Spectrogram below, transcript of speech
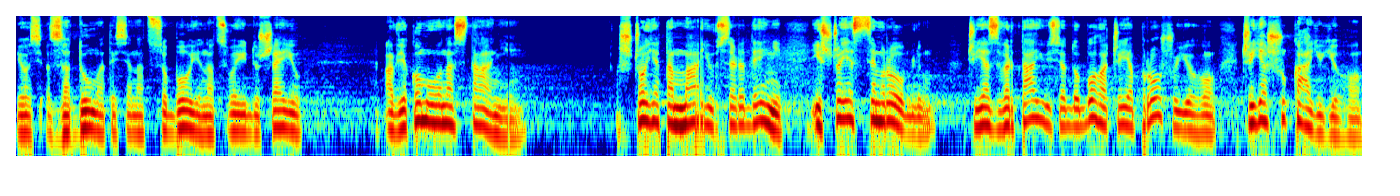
І ось задуматися над собою, над своєю душею, а в якому вона стані, що я там маю всередині, і що я з цим роблю? Чи я звертаюся до Бога, чи я прошу Його, чи я шукаю Його.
